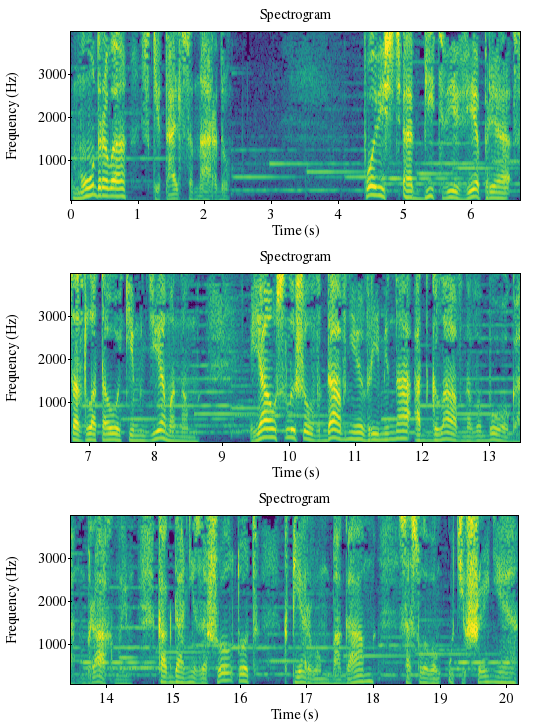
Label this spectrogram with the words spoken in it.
мудрого скитальца Нарду. Повесть о битве вепря со златооким демоном я услышал в давние времена от главного бога, Брахмы, когда не зашел тот к первым богам со словом утешения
